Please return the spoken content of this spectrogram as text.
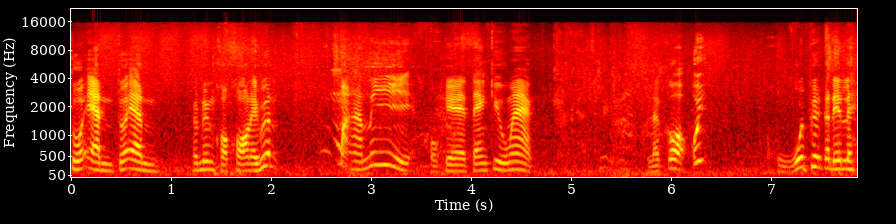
ตัวแอนตัวแอนแป๊บนึงขอของหน่อยเพื่อนมานี่โอเค thank you มาก แล้วก็อุ้ยโอ้ยเพื่อนกระเด็นเลย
